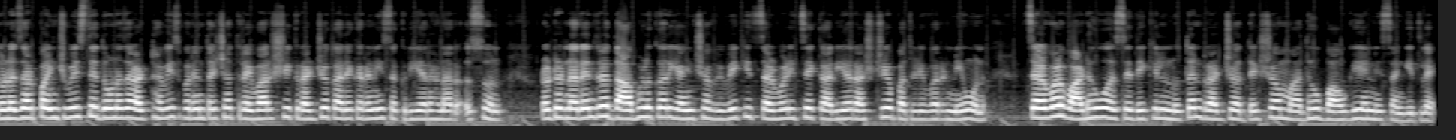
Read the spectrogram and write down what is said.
दोन हजार पंचवीस ते दोन हजार अठ्ठावीस पर्यंतच्या त्रैवार्षिक राज्य कार्यकारिणी सक्रिय राहणार असून डॉक्टर नरेंद्र दाभोळकर यांच्या विवेकी चळवळीचे कार्य राष्ट्रीय पातळीवर नेऊन चळवळ वाढवू असे देखील नूतन राज्य अध्यक्ष माधव बावगे यांनी सांगितले.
